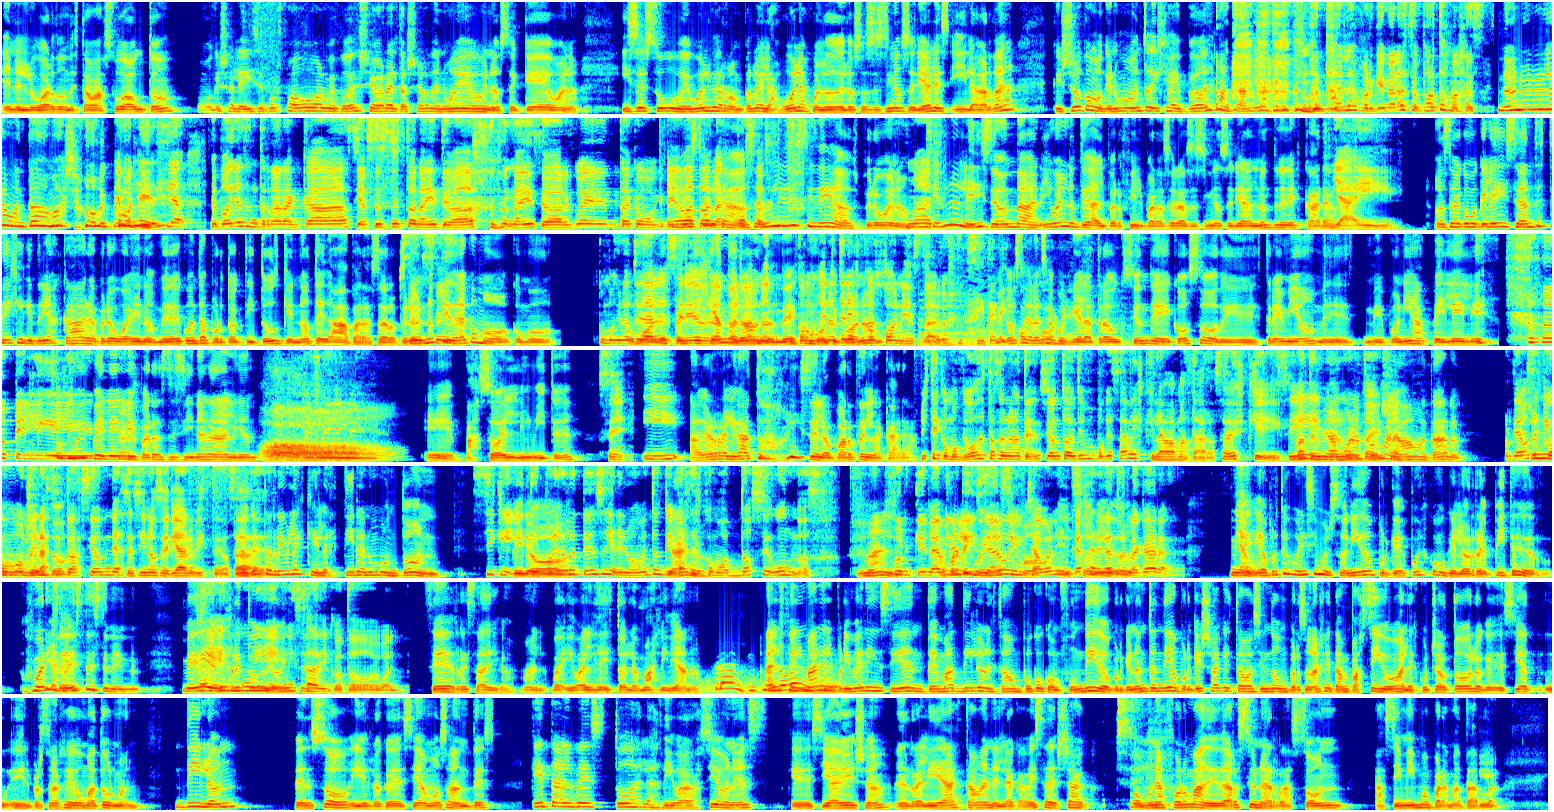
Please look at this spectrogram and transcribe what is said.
en el lugar donde estaba su auto. Como que ella le dice, por favor, ¿me podés llevar al taller de nuevo? Y no sé qué, bueno. Y se sube y vuelve a romperle las bolas con lo de los asesinos seriales. Y la verdad que yo como que en un momento dije, ay, ¿podés matarla? Matala porque no la soporto más. no, no, no la aguantaba más yo. Como mamá le que... decía, me podrías enterrar acá, si haces esto nadie te va a, nadie se va a dar cuenta, como que le daba todas las cosas. O sea, no le des ideas, pero bueno. Mal. Si una le dice onda, igual no te da el perfil para ser asesino serial, no tenés cara. Y ahí. O sea, como que le dice, antes te dije que tenías cara, pero bueno, me doy cuenta por tu actitud que no te da para hacerlo. Pero Sí, no sí. te da como, como Como que no te da el cerebro. ¿no? ¿entendés? Como, Como que no tipo, tenés no- cojones, ¿sabes? Me causa gracia porque la traducción de Coso de Estremio me, me ponía pelele. Pelele. Es muy pelele para asesinar a alguien. Pelele. Eh, pasó el límite Sí. y agarra el gato y se lo parte en la cara. Viste, como que vos estás en una tensión todo el tiempo porque sabes que la va a matar, sabes que Sí, va a de terminar alguna muerta forma ella. la va a matar. Porque además es como mucho la situación de asesino serial, ¿viste? O sea, Lo que es terrible es que la estiran un montón. sí que pero- te pones retenso y en el momento en que Claro. pasa es como dos segundos. Mal. Porque la mina le dice algo y el chabón le encaja el gato en la cara. Sí, y aparte es buenísimo el sonido porque después como que lo repite varias Sí. veces en el medio. Está- es es muy, muy sádico todo igual. Sí, es re sádica. Mal. Bueno, igual esto es lo más liviano. Al filmar el primer incidente, Matt Dillon estaba un poco confundido porque no entendía por qué Jack estaba haciendo un personaje tan pasivo al escuchar todo lo que decía uh, el personaje de Uma Thurman. Dillon pensó, y es lo que decíamos antes, que tal vez todas las divagaciones que decía ella en realidad estaban en la cabeza de Jack Sí. como una forma de darse una razón a sí mismo para matarla.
